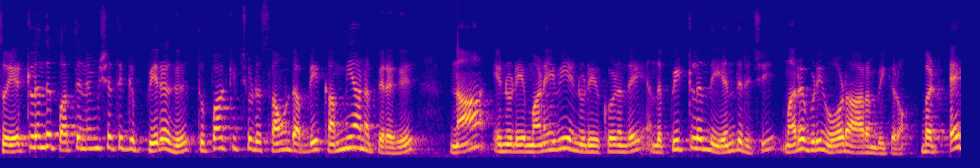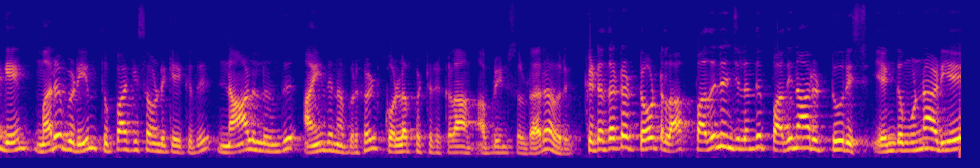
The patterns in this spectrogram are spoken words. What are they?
ஸோ எட்டுலேருந்து பத்து நிமிஷத்துக்கு பிறகு துப்பாக்கிச்சூடு சவுண்ட் அப்படியே கம்மியான பிறகு நான் என்னுடைய மனைவி என்னுடைய குழந்தை அந்த பிட்லேருந்து எந்திரிச்சு மறுபடியும் ஓட ஆரம்பிக்கிறோம். பட் எகெயின் மறுபடியும் துப்பாக்கி சவுண்டு கேட்குது நாலுலேருந்து ஐந்து நபர்கள் கொல்லப்பட்டிருக்கலாம் அப்படின்னு சொல்கிறாரு அவர். கிட்டத்தட்ட டோட்டலாக பதினஞ்சுலேருந்து பதினாறு டூரிஸ்ட் எங்கள் முன்னாடியே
